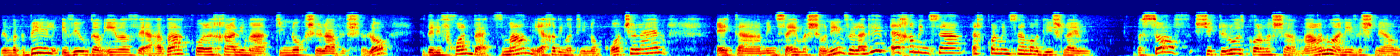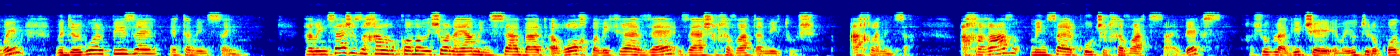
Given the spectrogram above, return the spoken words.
במקביל הביאו גם אימא ואבא, כל אחד עם התינוק שלה ושלו, כדי לבחון בעצמם, יחד עם התינוקות שלהם, את המנשאים השונים, ולהגיד איך המנשא, איך כל מנשא מרגיש להם. בסוף שקללו את כל מה שאמרנו, אני ושני ההורים, ודירגו על פי זה את המנשאים. המנשא שזכה במקום הראשון היה מנשא בד ארוך, במקרה הזה זה היה של חברת אמיתוש, אחלה מנשא. אחריו מנשא ילקוט של חברת Cybex, חשוב להגיד שהם היו תינוקות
